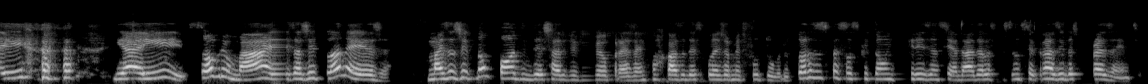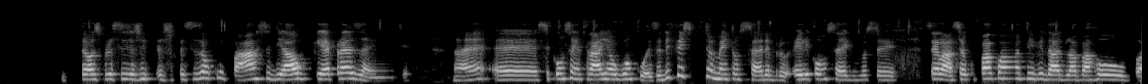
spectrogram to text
aí, e aí, sobre o mais, a gente planeja, mas a gente não pode deixar de viver o presente por causa desse planejamento futuro. Todas as pessoas que estão em crise e ansiedade, elas precisam ser trazidas para o presente. Então, elas precisam, a gente precisa ocupar-se de algo que é presente né, é, se concentrar em alguma coisa. Dificilmente um cérebro ele consegue você, sei lá, se ocupar com a atividade de lavar roupa,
